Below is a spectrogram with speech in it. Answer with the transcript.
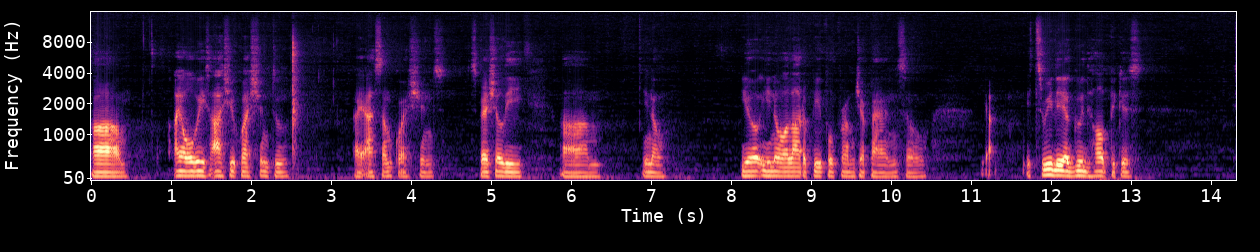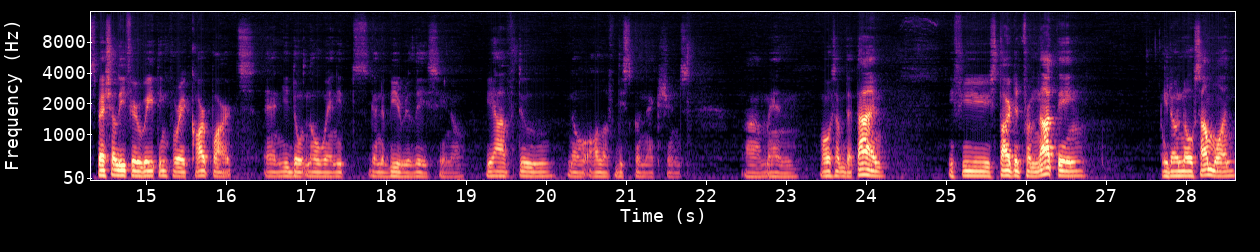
Um, i always ask you question too. I ask some questions especially um, you know you, you know a lot of people from japan. So yeah it's really a good help because especially if you're waiting for a car parts and you don't know when it's gonna be released you know you have to know all of these connections. Um, and most of the time if you started from nothing you don't know someone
